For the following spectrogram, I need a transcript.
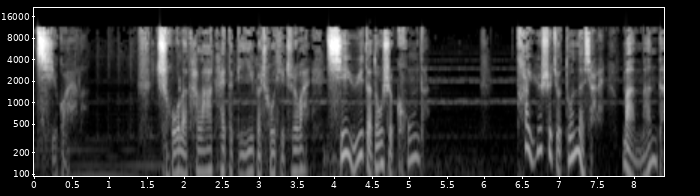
奇怪了，除了他拉开的第一个抽屉之外，其余的都是空的。他于是就蹲了下来，慢慢的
